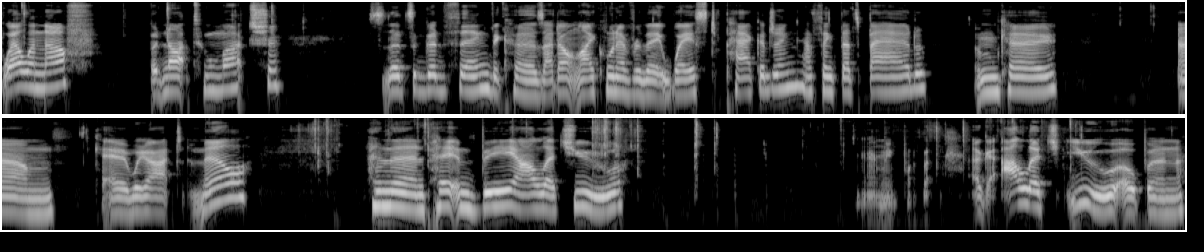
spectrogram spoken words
well enough, but not too much. So that's a good thing because I don't like whenever they waste packaging. I think that's bad. Okay. Um, okay, we got Emil. And then Peyton B, I'll let you let me put that. Okay, I'll let you open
